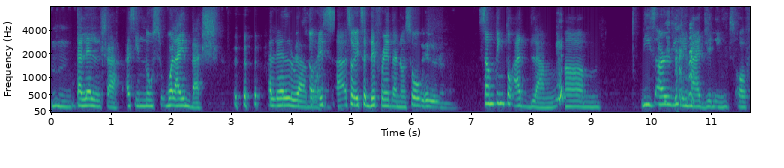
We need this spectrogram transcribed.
Mm, Kal-El siya as in no wala yung dash. Halel So Ramos. it's uh, so it's a different ano. So something to add lang, um, these are reimaginings of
